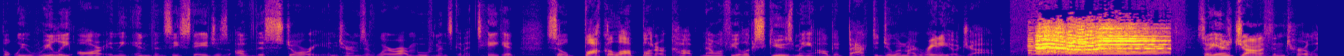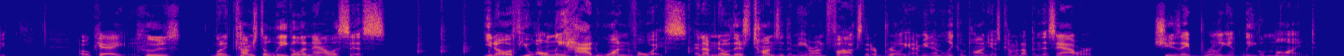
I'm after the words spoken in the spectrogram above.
but we really are in the infancy stages of this story in terms of where our movement's going to take it. So buckle up, Buttercup. Now, if you'll excuse me, I'll get back to doing my radio job. So here's Jonathan Turley, okay, who's when it comes to legal analysis, you know, if you only had one voice, and I know there's tons of them here on Fox that are brilliant. I mean, Emily Compagno is coming up in this hour. She is a brilliant legal mind,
